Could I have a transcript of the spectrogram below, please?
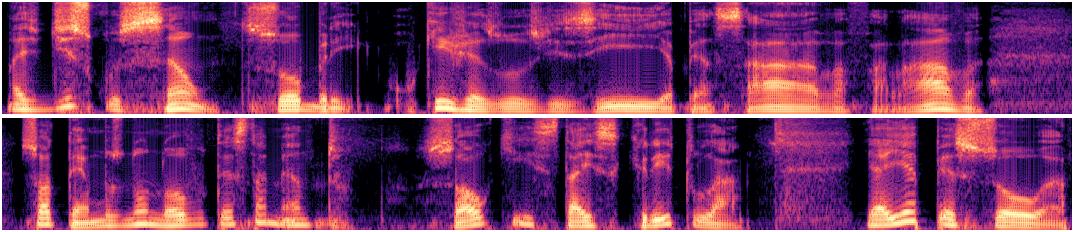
mas discussão sobre o que Jesus dizia, pensava, falava, só temos no Novo Testamento, só o que está escrito lá. E aí a pessoa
